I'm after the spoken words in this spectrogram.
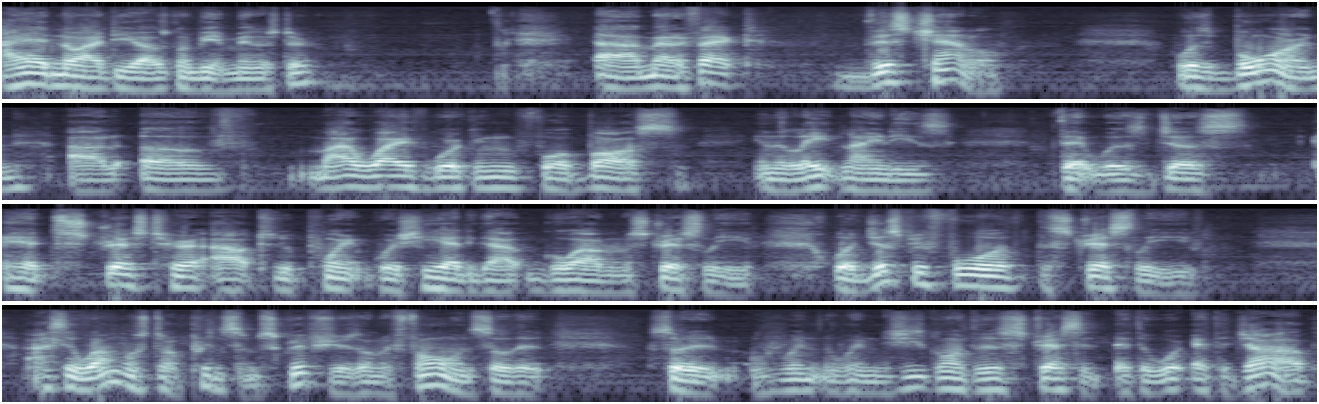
I had no idea I was going to be a minister. Uh, matter of fact, this channel was born out of my wife working for a boss in the late 90s that was just had stressed her out to the point where she had to go out on a stress leave. Well, just before the stress leave, I said, "Well, I'm going to start putting some scriptures on the phone so that so that when when she's going through this stress at, at the work at the job,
